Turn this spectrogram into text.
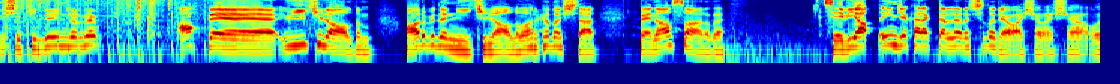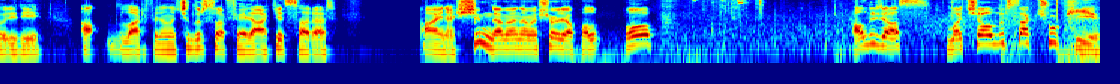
Bir şekilde indirdim. Ah be. iyi kill aldım. Harbiden iyi kill aldım arkadaşlar. Fena sardı. Seviye atlayınca karakterler açılır yavaş yavaş ya. O dediği atlılar falan açılırsa felaket sarar. Aynen. Şimdi hemen hemen şöyle yapalım. Hop. Alacağız. Maçı alırsak çok iyi.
